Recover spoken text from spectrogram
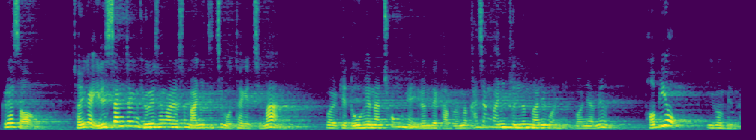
그래서 저희가 일상적인 교회 생활에서 많이 듣지 못하겠지만 뭐 이렇게 노회나 총회 이런 데 가보면 가장 많이 듣는 말이 뭐냐면 법이요! 이겁니다.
